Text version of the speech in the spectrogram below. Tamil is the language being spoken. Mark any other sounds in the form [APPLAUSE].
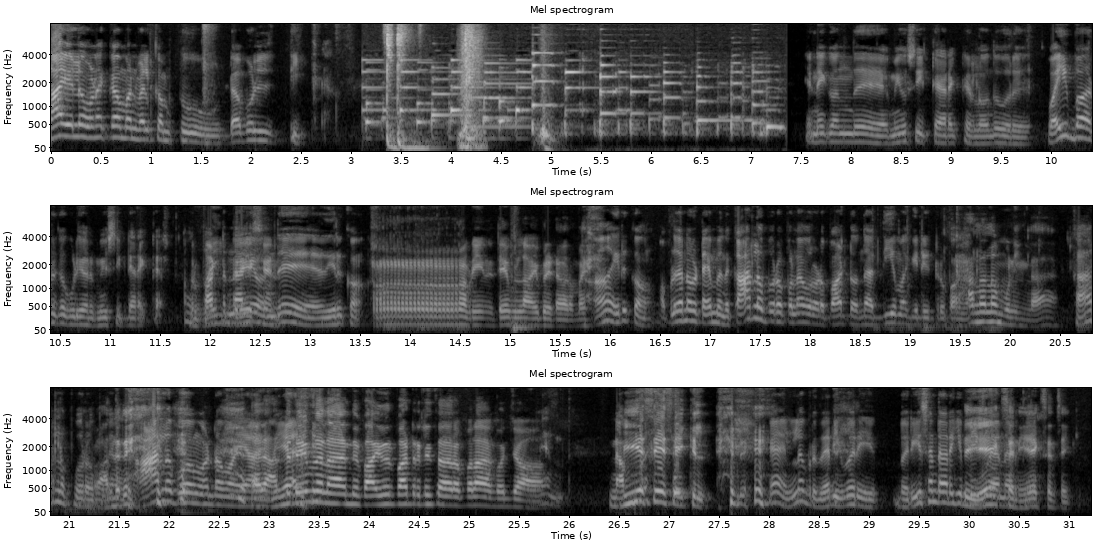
ஹாய் ஹலோ வணக்கம் and welcome to double tick இன்னைக்கு வந்து மியூசிக் டைரக்டரில் வந்து ஒரு வைபாக இருக்கக்கூடிய ஒரு மியூசிக் டைரக்டர் அவர் பாட்டுனாலே வந்து அது இருக்கும். அப்படின்னு டேபிள்லாம் வைப்ரேட் ஆகிற மாதிரி ஆ இருக்கும் அப்படிதானே ஒரு டைம் இந்த காரில் போகிறப்பெல்லாம் அவரோட பாட்டு வந்து அதிகமாக கேட்டுட்டு இருப்பாங்க காலெல்லாம் போனீங்களா காரில் போகிறப்ப காரில் போக மாட்டோமா அந்த டைம்ல நான் இந்த இவர் பாட்டு ரிலீஸ் ஆகிறப்பலாம் கொஞ்சம் பிஎஸ்ஏ சைக்கிள் இல்லை பிரதர் இவர் இப்போ ரீசெண்டாக வரைக்கும். ஏஎக்சன் சைக்கிள்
